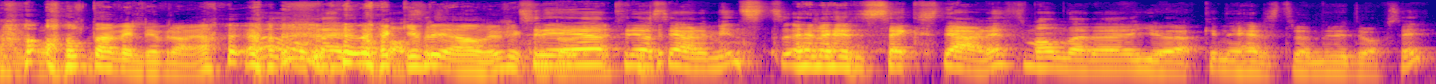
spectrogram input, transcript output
Alt er veldig bra, ja. ja er, det er ikke, ja, tre, tre, stjerner minst. Eller seks stjerner, som han der eh, gjøken i Hellstrøm rydder opp sier.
